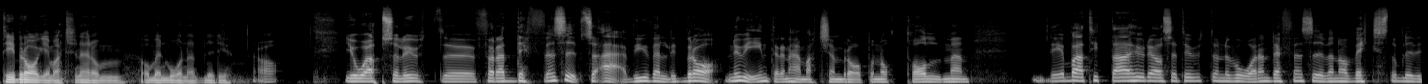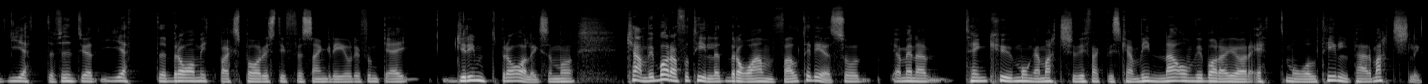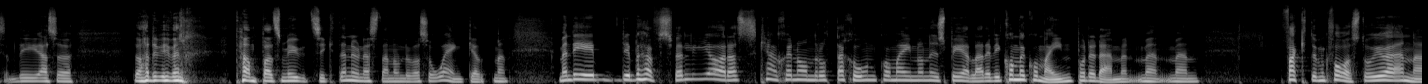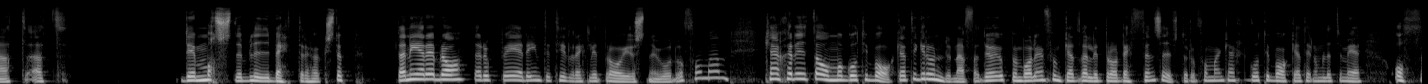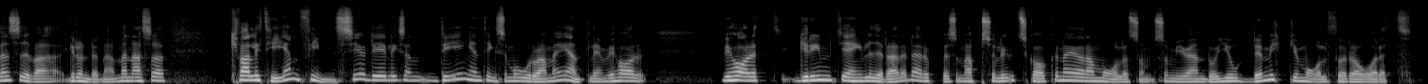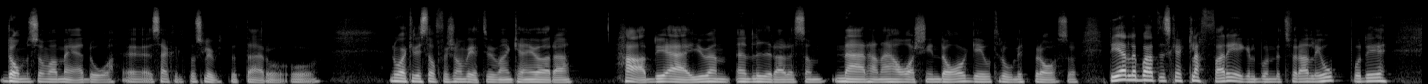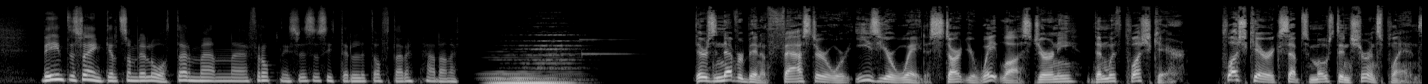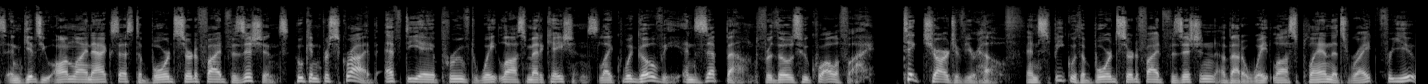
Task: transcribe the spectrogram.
till Brage-matchen här om, om en månad blir det ju. Ja. Jo, absolut. Eh, för att defensivt så är vi ju väldigt bra. Nu är inte den här matchen bra på något håll, men det är bara att titta hur det har sett ut under våren. Defensiven har växt och blivit jättefint. Vi har ett jättebra mittbackspar i Stiffer Sangré och det funkar grymt bra. Liksom. Och kan vi bara få till ett bra anfall till det så, jag menar, tänk hur många matcher vi faktiskt kan vinna om vi bara gör ett mål till per match. Liksom. Det är alltså, då hade vi väl tampats med utsikten nu nästan om det var så enkelt. Men, men det, det behövs väl göras kanske någon rotation, komma in någon ny spelare. Vi kommer komma in på det där, men, men, men faktum kvarstår ju ännu att, att det måste bli bättre högst upp. Där nere är bra, där uppe är det inte tillräckligt bra just nu och då får man kanske rita om och gå tillbaka till grunderna för det har uppenbarligen funkat väldigt bra defensivt och då får man kanske gå tillbaka till de lite mer offensiva grunderna. Men alltså kvaliteten finns ju. Det är, liksom, det är ingenting som oroar mig egentligen. Vi har, vi har ett grymt gäng lirare där uppe som absolut ska kunna göra mål och som, som ju ändå gjorde mycket mål förra året. De som var med då, eh, särskilt på slutet där. och, och Noah Kristoffersson vet vi vad han kan göra. Hadi är ju en, en lirare som när han har sin dag är otroligt bra. Så Det gäller bara att det ska klaffa regelbundet för allihop. Och det, det är inte så enkelt som det låter, men eh, förhoppningsvis så sitter det lite oftare hädanefter. There's never been a faster or easier way to start your weight loss journey than with PlushCare. PlushCare accepts most insurance plans and gives you online access to board-certified physicians who can prescribe FDA-approved weight loss medications like Wigovi and Zepbound for those who qualify. Take charge of your health and speak with a board-certified physician about a weight loss plan that's right for you.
